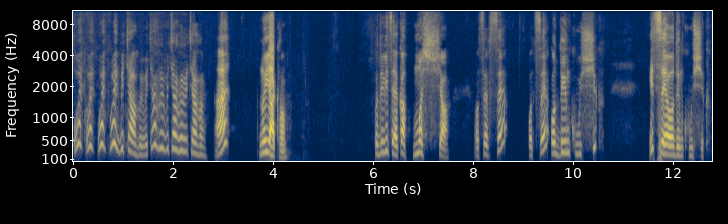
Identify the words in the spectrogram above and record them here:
Ой, ой, ой, ой, витягую, витягую, витягую, витягую. А? Ну як вам? Подивіться, яка моща. Оце все, оце один кущик. І це один кущик.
